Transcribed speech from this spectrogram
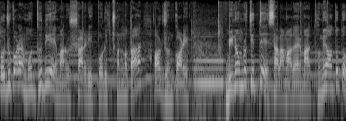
অজু করার মধ্য দিয়ে মানুষ শারীরিক পরিচ্ছন্নতা অর্জন করে। বিনম্র চিত্তে সালাম আদায়ের মাধ্যমে অন্তত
